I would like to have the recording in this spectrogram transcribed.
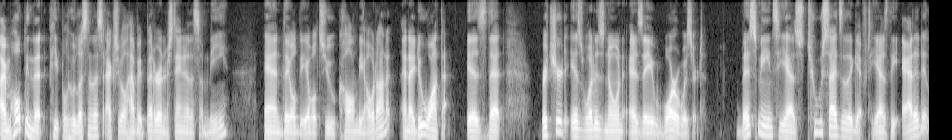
I'm hoping that people who listen to this actually will have a better understanding of this of me, and they will be able to call me out on it, and I do want that, is that Richard is what is known as a war wizard. This means he has two sides of the gift. He has the additive,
